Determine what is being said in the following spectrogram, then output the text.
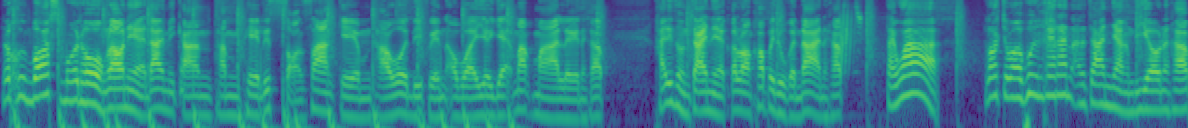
โดยคุณบอสเมอร์โทของเราเนี่ยได้มีการทำเพลย์ลิสต์สอนสร้างเกม Tower Defense เอาไว้เยอะแยะมากมายเลยนะครับ ใครที่สนใจเนี่ยก็ลองเข้าไปดูกันได้นะครับ แต่ว่า เราจะมาพึ่งแค่ท่านอาจารย์อย่างเดียวนะครับ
